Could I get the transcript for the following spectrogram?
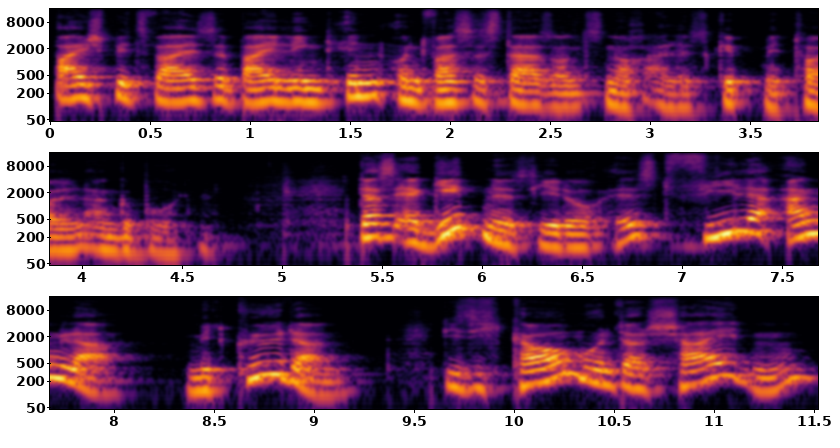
beispielsweise bei LinkedIn und was es da sonst noch alles gibt mit tollen Angeboten. Das Ergebnis jedoch ist, viele Angler mit Ködern, die sich kaum unterscheiden,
